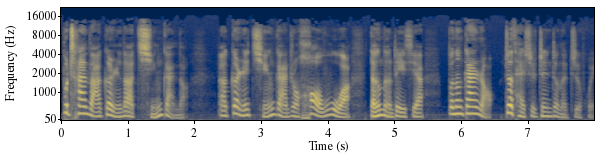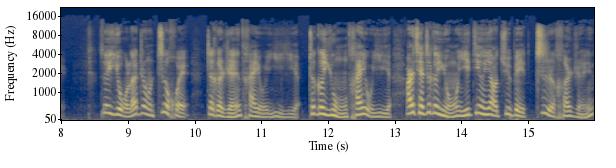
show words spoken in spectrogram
不掺杂个人的情感的，啊，个人情感这种好恶啊等等这些不能干扰，这才是真正的智慧。所以有了这种智慧。这个人才有意义，这个勇才有意义，而且这个勇一定要具备智和仁，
